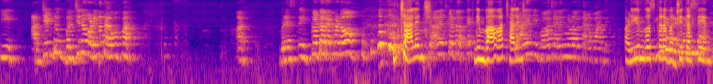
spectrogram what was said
ಈ ಅರ್ಜೆಂಟ್ ಬಜ್ಜಿನ ಒಡೆನ ತಗೋಪ್ಪ. ಬ್ರೆಸ್ಟ್ ಇಟ್ಕೊಟ್ಟವ್ರೆ ಕಣೋ. ಚಾಲೆಂಜ್ ನಿಮ್ ಭಾವ ಚಾಲೆಂಜ್ ಅಳಿಯನ್ಗೋಸ್ಕರ ಬಜ್ಜಿ ತರಿಸಿ ಅಂತ.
